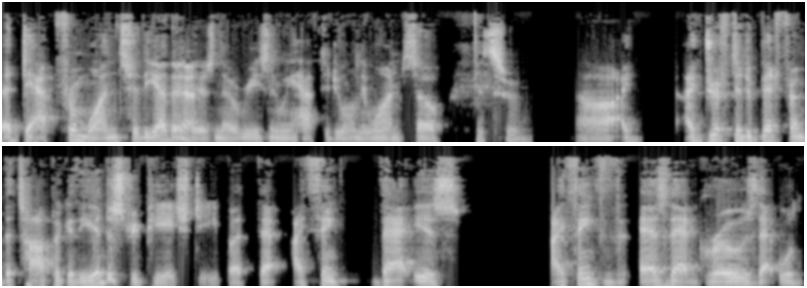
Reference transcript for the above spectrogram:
adapt from one to the other. Yeah. There's no reason we have to do only one. So that's true. Uh, I I drifted a bit from the topic of the industry PhD, but that I think that is, I think as that grows, that will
